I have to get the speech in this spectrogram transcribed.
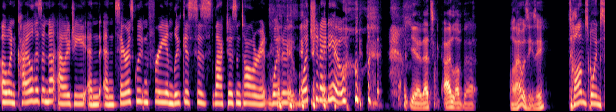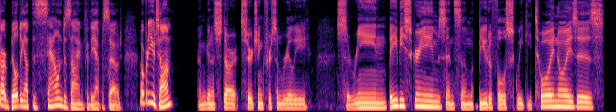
Oh, and Kyle has a nut allergy and and Sarah's gluten-free and Lucas is lactose intolerant. What what should I do?" Yeah, that's I love that. Well, that was easy. Tom's going to start building out the sound design for the episode. Over to you, Tom. I'm gonna start searching for some really serene baby screams and some beautiful squeaky toy noises,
